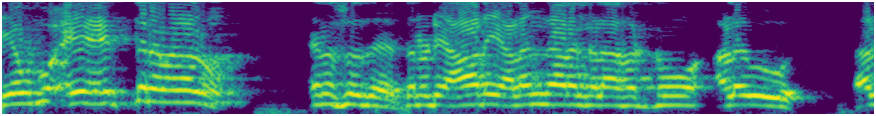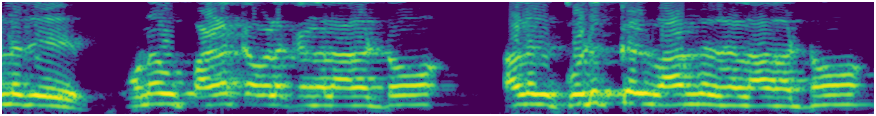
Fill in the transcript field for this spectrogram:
எவ்வளோ எ- எத்தனை வேணாலும் என்ன சொல்றது தன்னுடைய ஆடை அலங்காரங்களாகட்டும் அளவு அல்லது உணவு பழக்க வழக்கங்களாகட்டும் அல்லது கொடுக்கல் வாங்கல்களாகட்டும்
